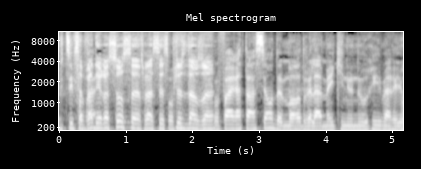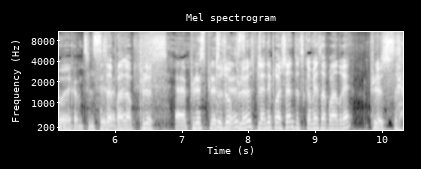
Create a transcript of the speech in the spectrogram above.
trouve, Ça prend faire- des ressources, euh, Francis, Faut- plus d'argent. Faut faire attention de mordre la main qui nous nourrit, Mario, Ouais. comme tu le sais. Ça prend plus. Euh, plus, plus, Toujours plus. Puis l'année prochaine, tu sais combien ça prendrait? Plus.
